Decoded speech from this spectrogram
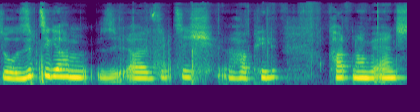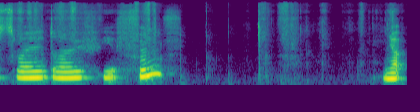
So, 70er haben äh, 70 HP. Karten haben wir 1, 2, 3, 4, 5. Ja,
